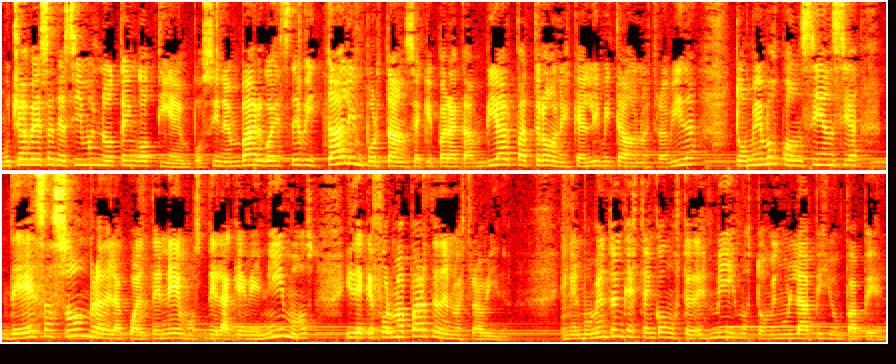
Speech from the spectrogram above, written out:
Muchas veces decimos no tengo tiempo, sin embargo es de vital importancia que para cambiar patrones que han limitado nuestra vida, tomemos conciencia de esa sombra de la cual tenemos, de la que venimos y de que forma parte de nuestra vida. En el momento en que estén con ustedes mismos, tomen un lápiz y un papel.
